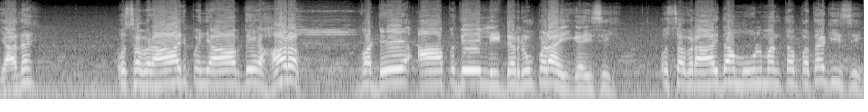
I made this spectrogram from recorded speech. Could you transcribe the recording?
ਯਾਦ ਹੈ? ਉਹ ਸਵਰਾਜ ਪੰਜਾਬ ਦੇ ਹਰ ਵੱਡੇ ਆਪ ਦੇ ਲੀਡਰ ਨੂੰ ਪੜ੍ਹਾਈ ਗਈ ਸੀ। ਉਹ ਸਵਰਾਜ ਦਾ ਮੂਲ ਮੰਤਵ ਪਤਾ ਕੀ ਸੀ?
